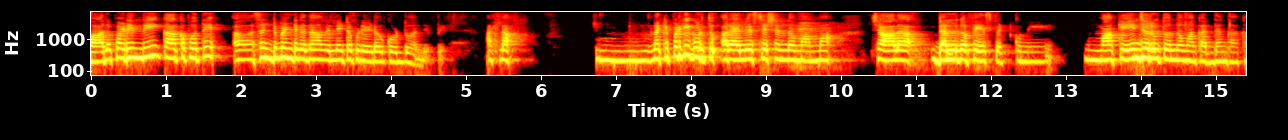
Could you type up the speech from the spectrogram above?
బాధపడింది. కాకపోతే సెంటిమెంట్ కదా వెళ్ళేటప్పుడు ఏడవకూడదు అని చెప్పి. అట్లా. నాకు ఇప్పటికీ గుర్తు. ఆ రైల్వే స్టేషన్లో మా అమ్మ చాలా డల్గా ఫేస్ పెట్టుకుని మాకేం జరుగుతుందో మాకు అర్థం కాక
